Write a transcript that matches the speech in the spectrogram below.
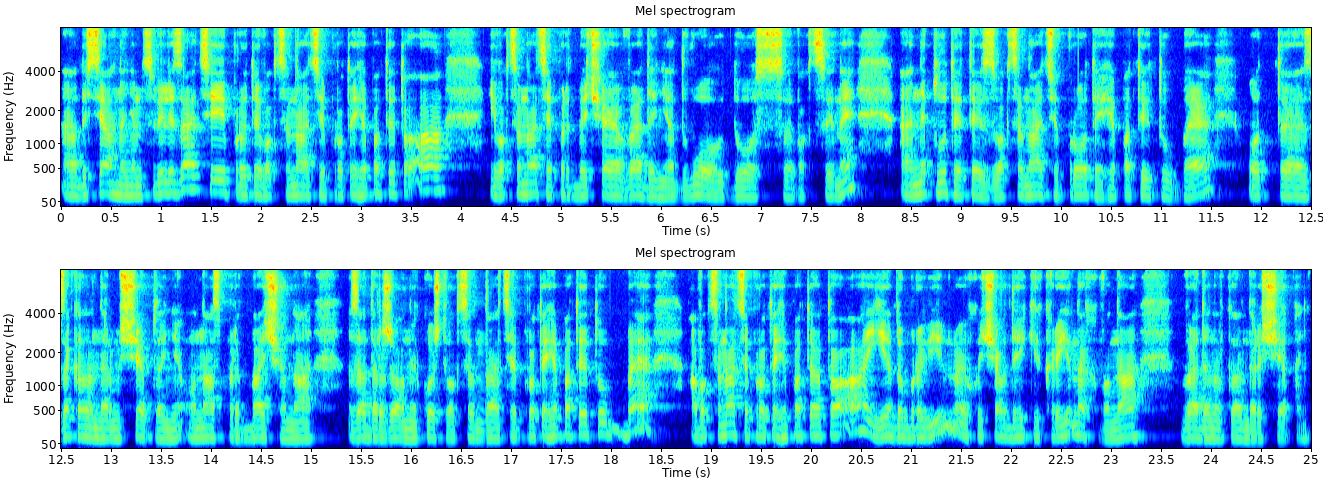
досягненням цивілізації проти вакцинації проти гепатиту А. І вакцинація передбачає введення двох доз вакцини. Е, Не плутайте з вакцинацією проти гепатиту Б. От е, за календарем щеплення у нас передбачена за державний кошт вакцинація проти гепатиту Б, а вакцинація проти гепатиту А є добровільною, хоча в деяких країнах вона введена в календар щеплень.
